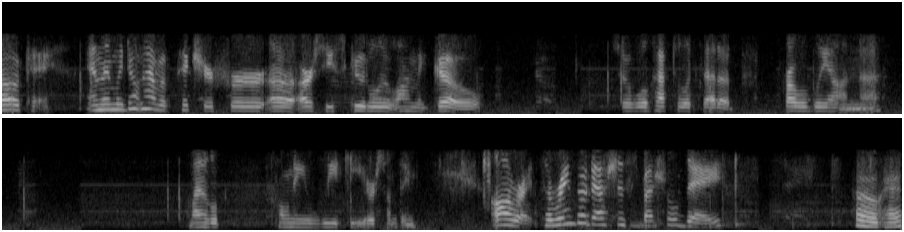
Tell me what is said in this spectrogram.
okay, and then we don't have a picture for uh, RC Scootaloo on the go, so we'll have to look that up probably on uh, My Little Pony Wiki or something. All right, so Rainbow Dash's special day okay.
